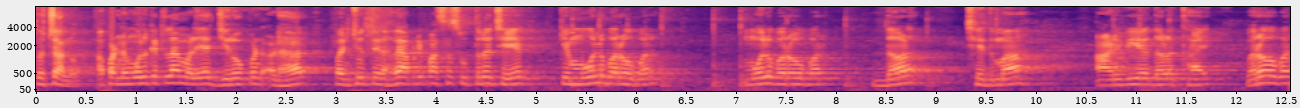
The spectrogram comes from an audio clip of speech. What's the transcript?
તો ચાલો, આપણને મોલ કેટલા મળ્યા? જીરો પોઈન્ટ અઢાર પંચોતેર. હવે આપણી પાસે સૂત્ર છે કે મોલ બરોબર મોલ બરોબર દળ છેદમાં આણવીય દળ થાય. બરાબર?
